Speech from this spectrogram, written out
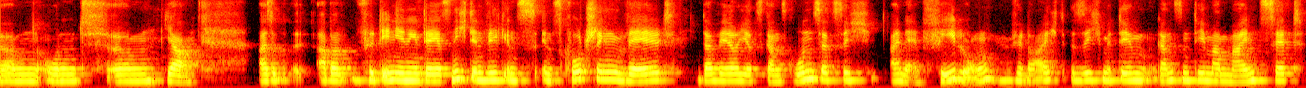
Ähm, und ähm, ja, also, aber für denjenigen, der jetzt nicht den Weg ins, ins Coaching wählt, da wäre jetzt ganz grundsätzlich eine Empfehlung vielleicht, sich mit dem ganzen Thema Mindset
